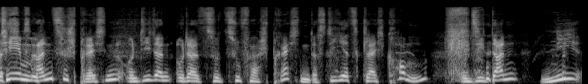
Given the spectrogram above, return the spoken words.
Themen stimmt. anzusprechen und die dann oder zu, zu versprechen, dass die jetzt gleich kommen und sie dann nie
